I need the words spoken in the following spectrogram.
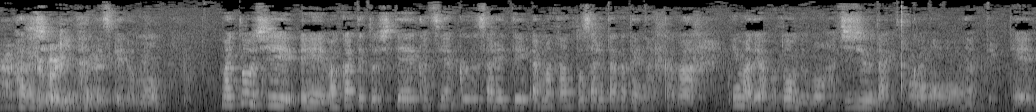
話を聞いたんですけども。まあ、当時、えー、若手として活躍されてあ、まあ、担当された方やなんかが今ではほとんどもう80代とかになっていて、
